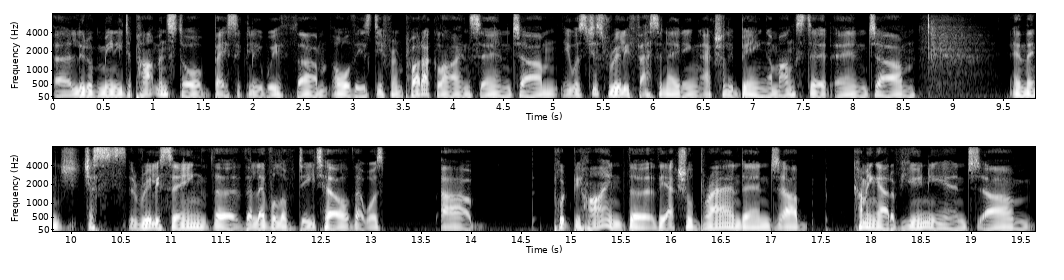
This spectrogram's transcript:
a, little mini department store, basically, with um, all these different product lines, and um, it was just really fascinating, actually being amongst it, and um, and then just really seeing the the level of detail that was uh, put behind the the actual brand and uh, coming out of uni and um,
